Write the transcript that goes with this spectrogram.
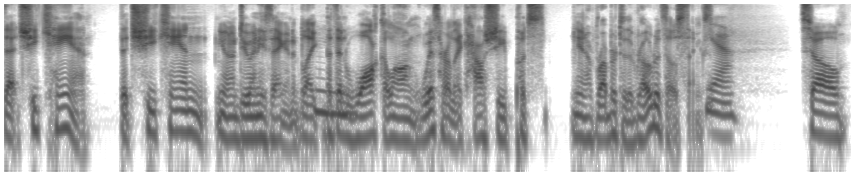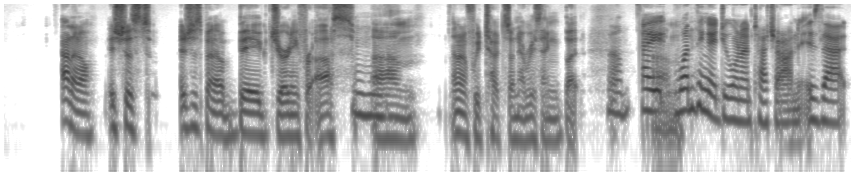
that she can, that she can, you know, do anything and like, but then Mhm. walk along with her, like how she puts, you know, rubber to the road with those things. Yeah. So I don't know. It's just, it's just been a big journey for us. Mhm. Um, I don't know if we touched on everything, but Well, I Um, one thing I do want to touch on is that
